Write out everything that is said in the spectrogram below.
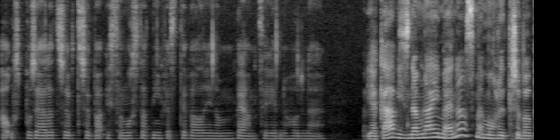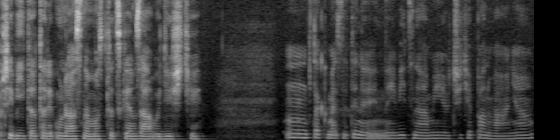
a uspořádat třeba i samostatný festival jenom v rámci jednoho dne. Jaká významná jména jsme mohli třeba přivítat tady u nás na Mosteckém závodišti? Mm, tak mezi ty nej, nejvíc známý je určitě pan Váňa,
